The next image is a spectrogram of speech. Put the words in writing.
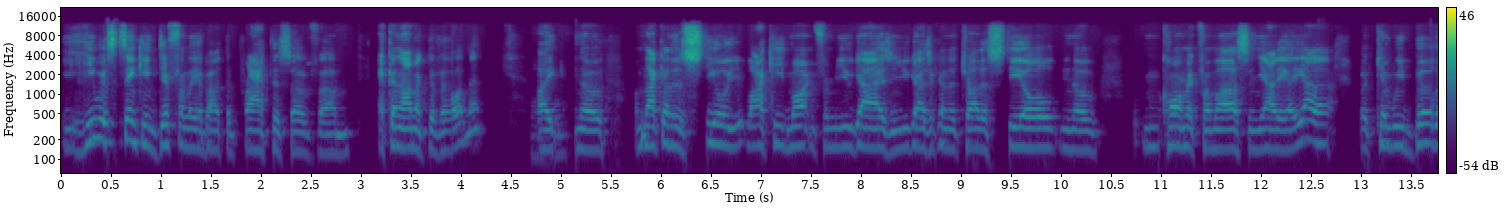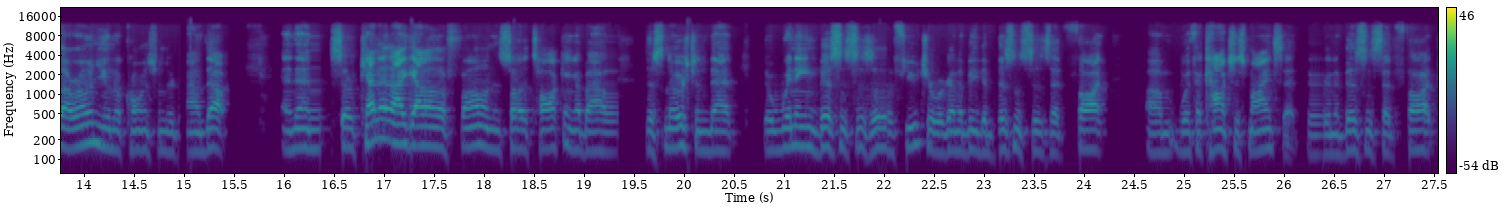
he was thinking differently about the practice of um, economic development like, mm-hmm. you know, I'm not going to steal Lockheed Martin from you guys, and you guys are going to try to steal, you know, McCormick from us and yada, yada, yada. But can we build our own unicorns from the ground up? And then, so Ken and I got on the phone and started talking about this notion that the winning businesses of the future were going to be the businesses that thought um, with a conscious mindset. They're in a business that thought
